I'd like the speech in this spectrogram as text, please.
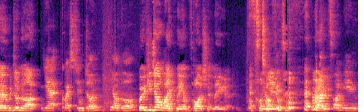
okay, we're done with that. yeah, question done. Your go. But if you don't like me, unfortunately, it's on tough, you. Right. It's on you.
